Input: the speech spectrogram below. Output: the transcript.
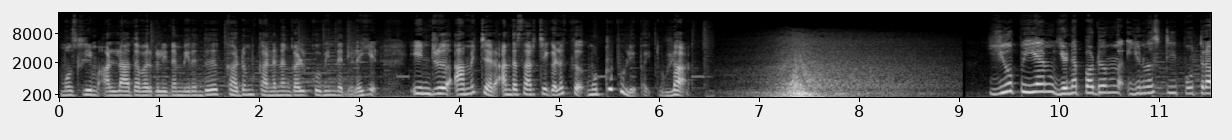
முஸ்லிம் அல்லாதவர்களிடமிருந்து கடும் கண்டனங்கள் குவிந்த நிலையில் இன்று அமைச்சர் அந்த சர்ச்சைகளுக்கு முற்றுப்புள்ளி வைத்துள்ளார். யூபிஎம் எனப்படும் யூனிவர்சிட்டி புத்ரா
